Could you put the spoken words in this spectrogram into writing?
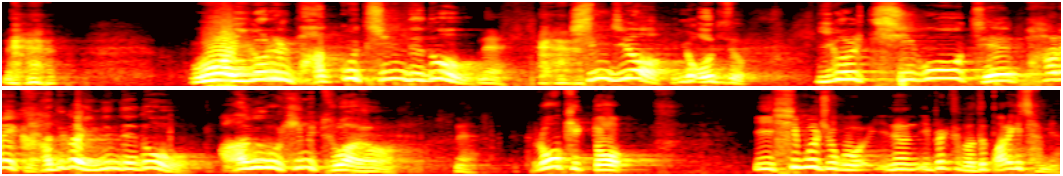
우와, 이거를 받고 치는데도 네. 심지어 이거 어디서 이걸 치고 제 팔에 가드가 있는데도 안으로 힘이 들어와요. 네. 로우킥도 이 힘을 주고 있는 임팩트보다 더 빠르게 차면.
